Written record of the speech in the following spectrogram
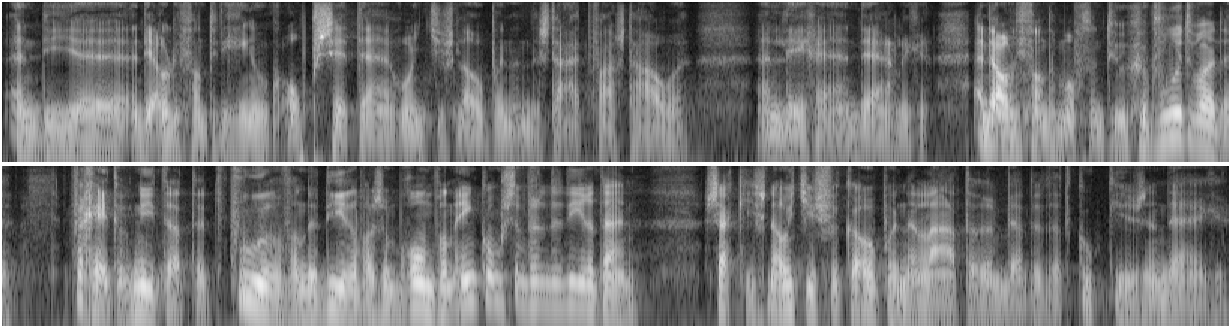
En die, die olifanten die gingen ook opzitten en rondjes lopen en de staart vasthouden en liggen en dergelijke. En de olifanten mochten natuurlijk gevoerd worden. Vergeet ook niet dat het voeren van de dieren was een bron van inkomsten voor de dierentuin zakjes nootjes verkopen en later werden dat koekjes en dergelijke.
